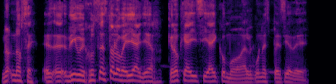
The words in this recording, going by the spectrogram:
No, no sé, eh, eh, digo, y justo esto lo veía ayer. Creo que ahí sí hay como alguna especie de,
